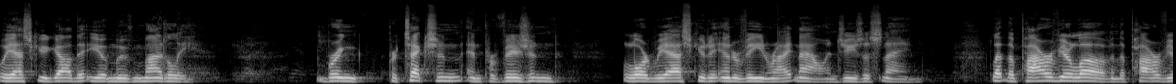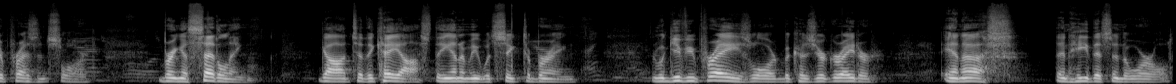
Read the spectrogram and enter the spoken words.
We ask you, God, that you have moved mightily. Bring protection and provision. Lord, we ask you to intervene right now in Jesus' name. Let the power of your love and the power of your presence, Lord, bring a settling, God, to the chaos the enemy would seek to bring. And we give you praise, Lord, because you're greater in us than he that's in the world.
